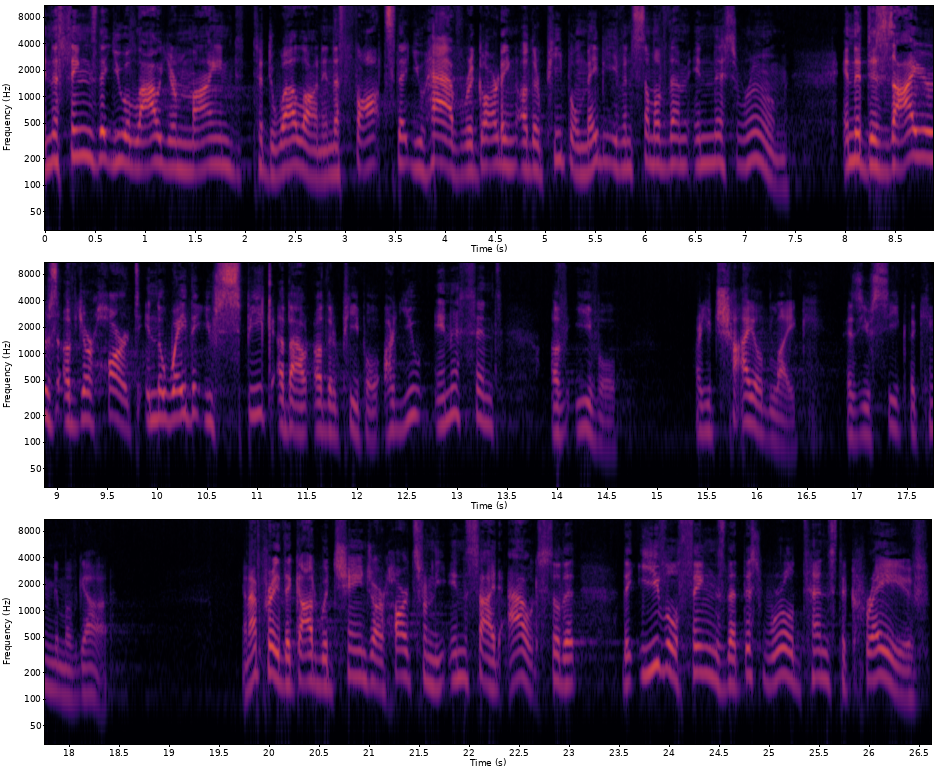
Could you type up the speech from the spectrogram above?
In the things that you allow your mind to dwell on, in the thoughts that you have regarding other people, maybe even some of them in this room, in the desires of your heart, in the way that you speak about other people, are you innocent of evil? Are you childlike as you seek the kingdom of God? And I pray that God would change our hearts from the inside out so that the evil things that this world tends to crave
